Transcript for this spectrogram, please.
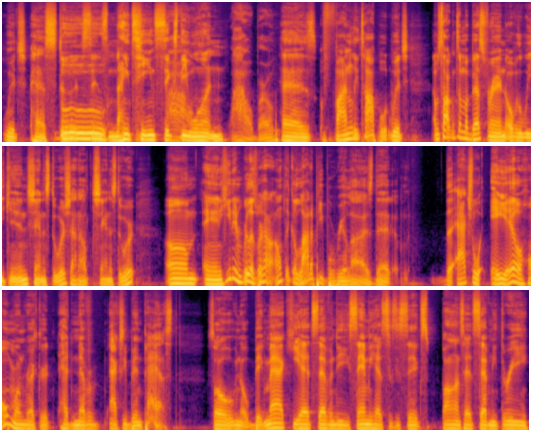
which has stood Boo. since 1961, wow, bro. has finally toppled. Which I was talking to my best friend over the weekend, Shannon Stewart. Shout out to Shannon Stewart. Um, and he didn't realize. I don't think a lot of people realized that the actual AL home run record had never actually been passed. So you know, Big Mac he had 70, Sammy had 66, Bonds had 73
